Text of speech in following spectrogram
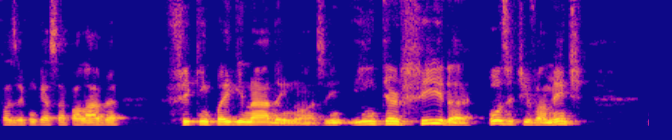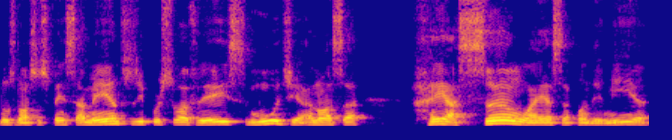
fazer com que essa palavra fique impregnada em nós e, e interfira positivamente nos nossos pensamentos e, por sua vez, mude a nossa reação a essa pandemia,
